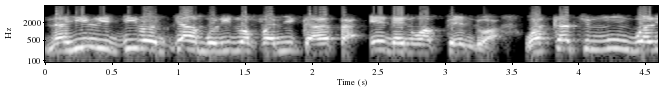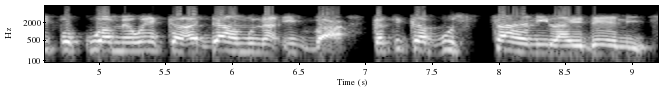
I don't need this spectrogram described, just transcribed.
Na hili ndilo jambo lililofanyika hata Eden wapendwa. Wakati Mungu alipokuwa ameweka Adamu na Eva katika bustani la Edeni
